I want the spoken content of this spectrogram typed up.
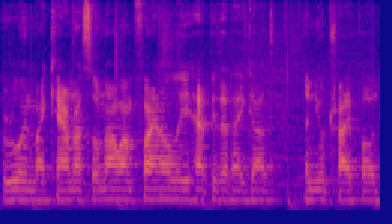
ruin my camera. So now I'm finally happy that I got a new tripod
